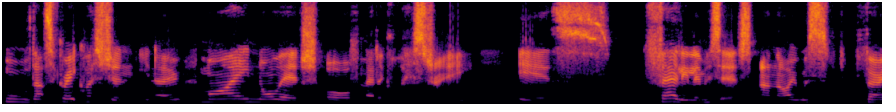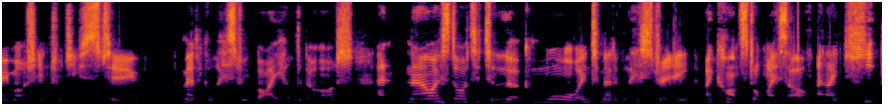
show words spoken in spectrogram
Oh, that's a great question. You know, my knowledge of medical history is fairly limited, and I was very much introduced to medical history by Hildegard. And now I've started to look more into medical history. I can't stop myself, and I keep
